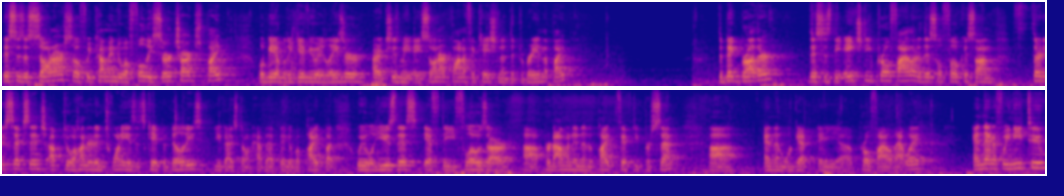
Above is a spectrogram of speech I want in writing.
This is a sonar, so if we come into a fully surcharged pipe, we'll be able to give you a laser, or excuse me, a sonar quantification of the debris in the pipe. The Big Brother, this is the HD profiler. This will focus on 36 inch up to 120 is its capabilities. You guys don't have that big of a pipe, but we will use this if the flows are uh, predominant in the pipe, 50%, uh, and then we'll get a uh, profile that way. And then if we need to,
